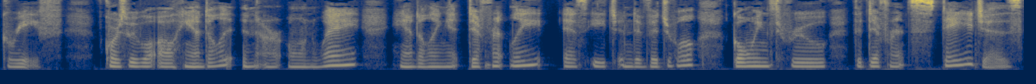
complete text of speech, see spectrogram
grief. Of course, we will all handle it in our own way, handling it differently as each individual, going through the different stages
